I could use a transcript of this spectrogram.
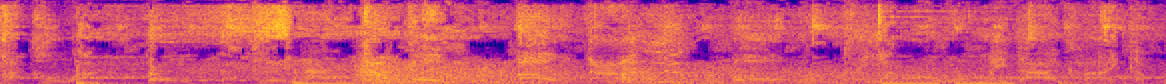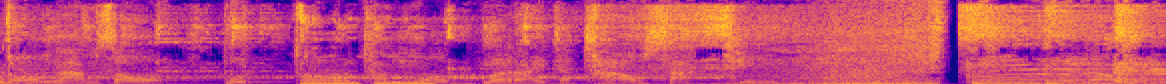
พระคะวะโตเธอนั่งกำลังเบ้าตาลึกโบผมขยับตัวไม่ได้คล้ายกับโดนล่ามโซ่ พุทโธธรรมโม เมื่อไหร่จะเช้าสักทีสิ่งที่เราเห็น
